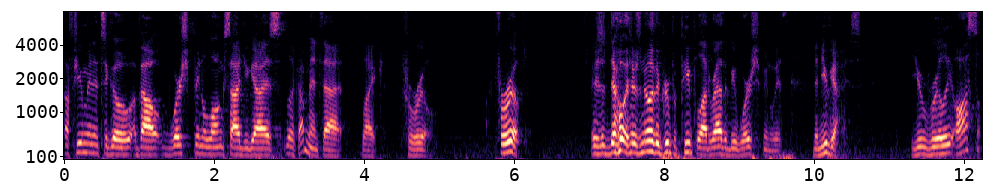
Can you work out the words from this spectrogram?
a few minutes ago about worshiping alongside you guys, look, I meant that like for real. For real. There's, no, there's no other group of people I'd rather be worshiping with than you guys. You're really awesome.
